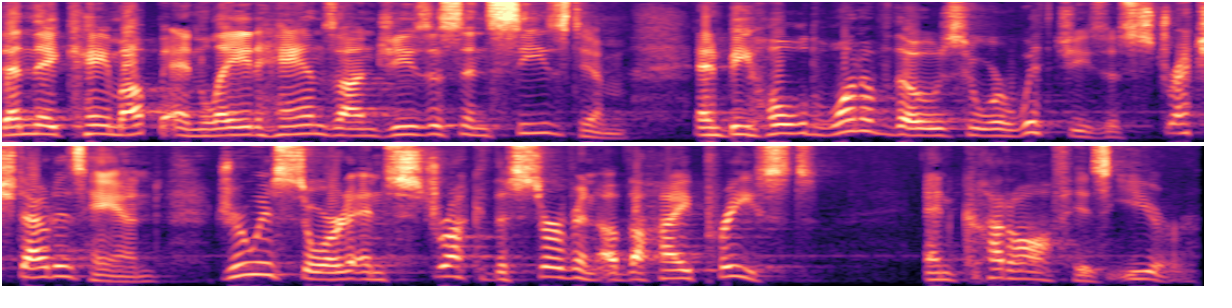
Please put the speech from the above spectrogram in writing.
Then they came up and laid hands on Jesus and seized him. And behold, one of those who were with Jesus stretched out his hand, drew his sword, and struck the servant of the high priest and cut off his ear.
